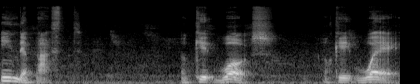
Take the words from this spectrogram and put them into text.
in the past. Okay, was. Okay, where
